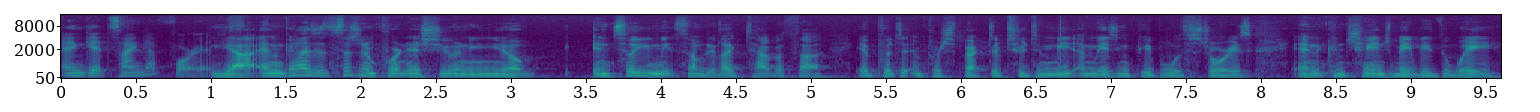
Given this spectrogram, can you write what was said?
and get signed up for it. Yeah, and guys, it's such an important issue, and you know, until you meet somebody like Tabitha, it puts it in perspective too, to meet amazing people with stories, and it can change maybe the way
